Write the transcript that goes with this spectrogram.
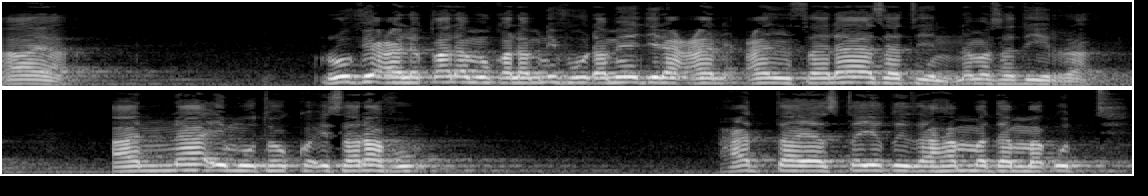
آية رفع القلم قلم نفود أميجر عن عن ثلاثة نما سديرة النائم توك إسرف حتى يستيقظ هم دمكت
